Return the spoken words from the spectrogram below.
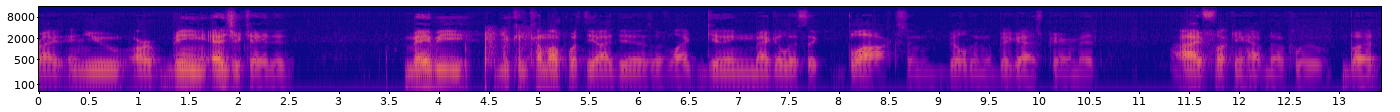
right, and you are being educated, maybe you can come up with the ideas of like getting megalithic blocks and building a big ass pyramid. I fucking have no clue, but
